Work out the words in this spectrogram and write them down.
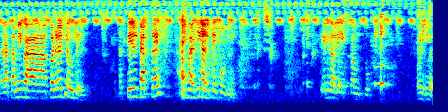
तर आता मी भा- कढई ठेवले तर तेल टाकतोय आणि भाजी घालते फोडणी. तेल घाले एक चमचो कढीवर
